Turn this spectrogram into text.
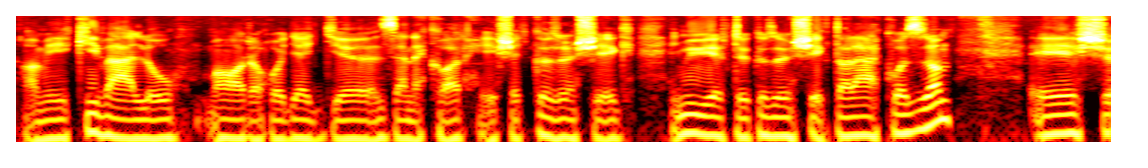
ami kiváló arra, hogy egy zenekar és egy közönség, egy műértő közönség találkozzon, és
